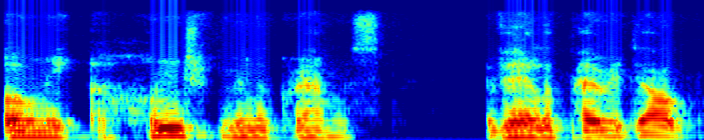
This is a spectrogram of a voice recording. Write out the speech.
only 100 milligrams of haloperidol.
